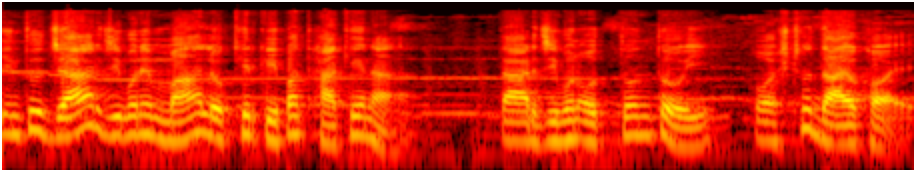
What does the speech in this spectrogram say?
কিন্তু যার জীবনে মা লক্ষ্মীর কৃপা থাকে না, তার জীবন অত্যন্তই কষ্টদায়ক হয়।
